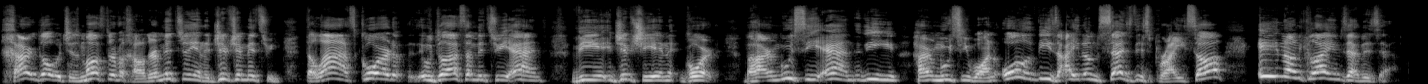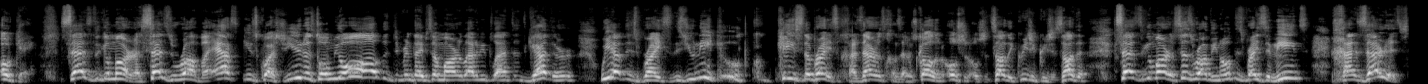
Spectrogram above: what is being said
Chardol, which is mustard, Chaldar Mitzri, and Egyptian Mitzri. The last gourd, Udalasa Mitzri, and the Egyptian gourd. The Harmusi and the Harmusi one. All of these items, says this Brisa, Okay, says the Gemara, says Rava, asking his question. You just told me all the different types of mar allowed to be planted together. We have this Bryce, this unique case of the Bryce. Chazaris, Chazaris, Kol, and Oshon, Oshon, Tzadi, Krisha, Krisha, Tzadi. Says the Gemara, says Rava, you know what this Bryce means? Chazaris,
